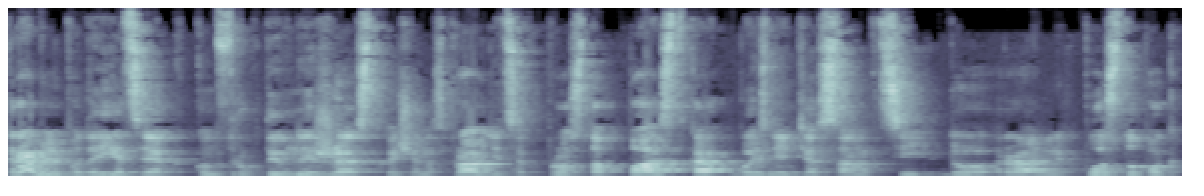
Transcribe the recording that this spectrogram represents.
Кремль подається як конструктивний жест, хоча насправді це просто пастка, бо зняття санкцій до реальних поступок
